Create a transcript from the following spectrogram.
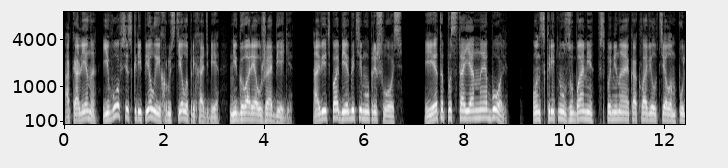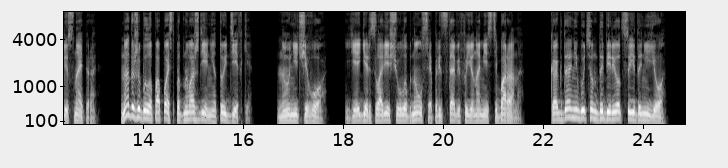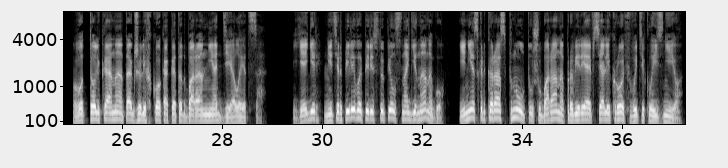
а колено и вовсе скрипело и хрустело при ходьбе, не говоря уже о беге. А ведь побегать ему пришлось. И это постоянная боль. Он скрипнул зубами, вспоминая, как ловил телом пули снайпера. Надо же было попасть под наваждение той девки. Ну ничего. Егерь зловеще улыбнулся, представив ее на месте барана. Когда-нибудь он доберется и до нее. Вот только она так же легко, как этот баран, не отделается. Егерь нетерпеливо переступил с ноги на ногу и несколько раз пнул тушу барана, проверяя, вся ли кровь вытекла из нее.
